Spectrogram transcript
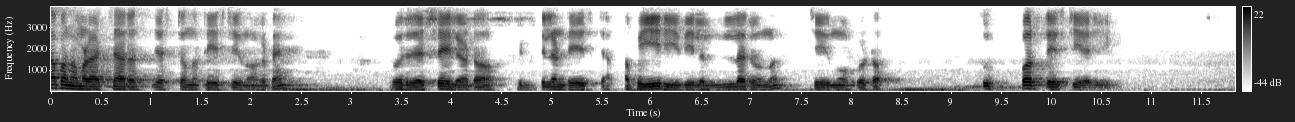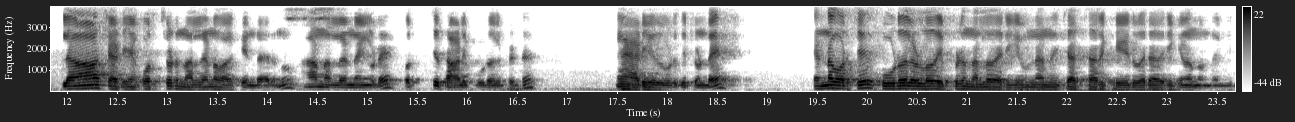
അപ്പോൾ നമ്മുടെ അച്ചാർ ജസ്റ്റ് ഒന്ന് ടേസ്റ്റ് ചെയ്ത് നോക്കട്ടെ. ഒരു രക്ഷയില്ല കേട്ടോ. കിട്ടിലും ടേസ്റ്റാണ് അപ്പോൾ ഈ രീതിയിൽ എല്ലാവരും ഒന്ന് ചെയ്ത് നോക്കൂ കേട്ടോ. സൂപ്പർ ടേസ്റ്റി ആയിരിക്കും. ലാസ്റ്റായിട്ട് ഞാൻ കുറച്ചുകൂടെ നല്ലെണ്ണ ബാക്കി ഉണ്ടായിരുന്നു. ആ നല്ലെണ്ണയും കൂടെ കുറച്ച് താളിക്കൂടെ ഇട്ടിട്ട് ഞാൻ ആഡ് ചെയ്ത് കൊടുത്തിട്ടുണ്ട്. എണ്ണ കുറച്ച് കൂടുതലുള്ളത് എപ്പോഴും നല്ലതായിരിക്കും. എന്നാന്ന് വെച്ചാൽ അച്ചാർ കേട് വരാതിരിക്കണം എന്നുണ്ടെങ്കിൽ.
